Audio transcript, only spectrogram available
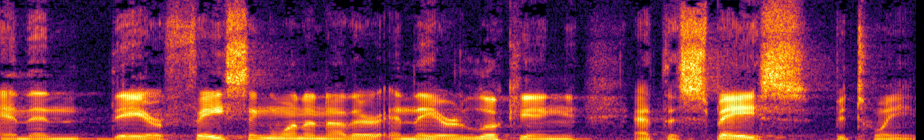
And then they are facing one another and they are looking at the space between.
